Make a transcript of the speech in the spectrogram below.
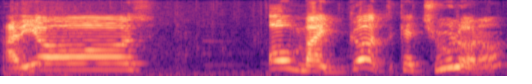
¡Adiós! ¡Oh, my God! ¡Qué chulo, ¿no?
